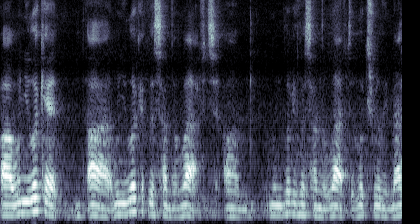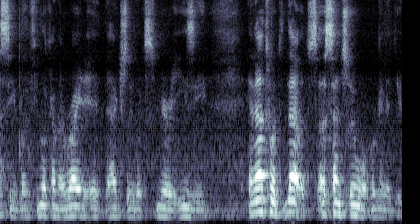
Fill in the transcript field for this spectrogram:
Uh, when you look at uh, when you look at this on the left, um, when you look at this on the left, it looks really messy. But if you look on the right, it actually looks very easy, and that's what that's essentially what we're going to do.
